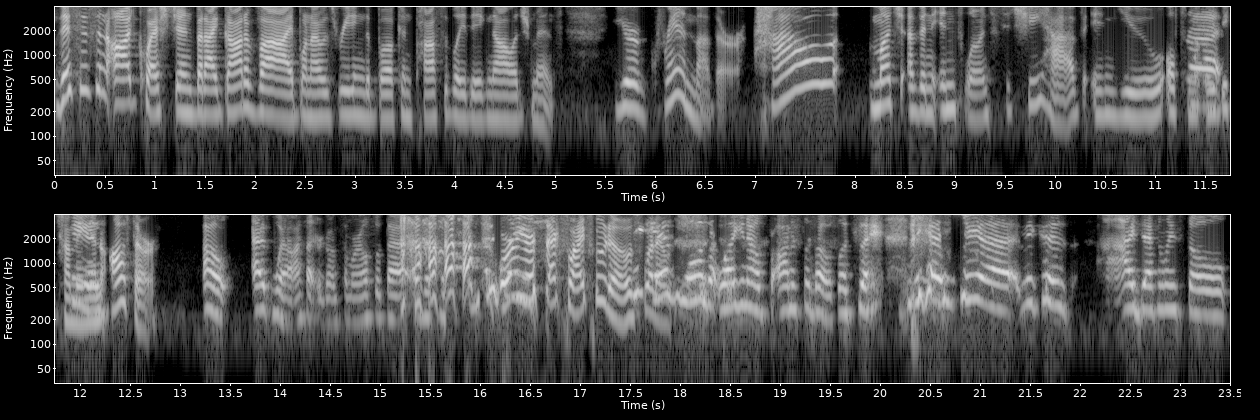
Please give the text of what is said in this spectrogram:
this is an odd question, but I got a vibe when I was reading the book and possibly the acknowledgments. Your grandmother, how much of an influence did she have in you ultimately uh, becoming an author? Oh, I, well, I thought you were going somewhere else with that. or your sex life, who knows? Whatever. well, you know, honestly, both. Let's say because she, uh, because I definitely stole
